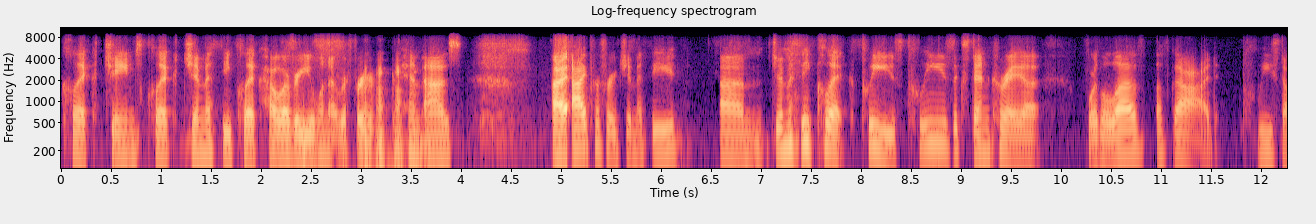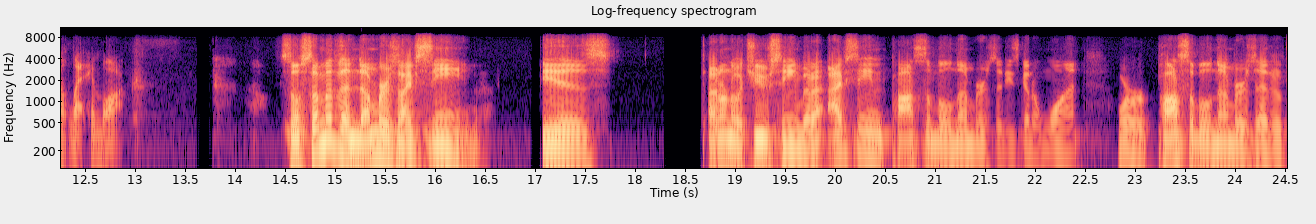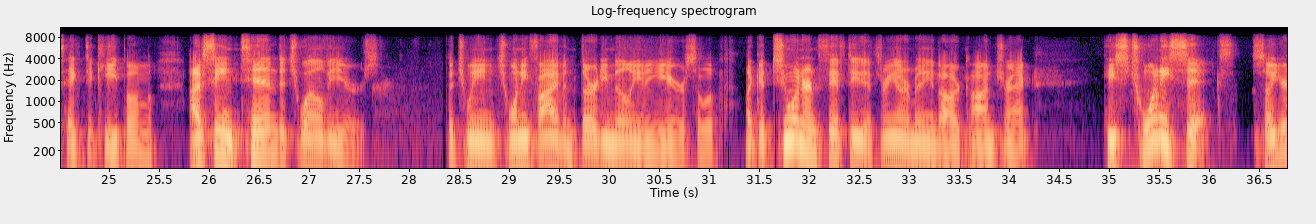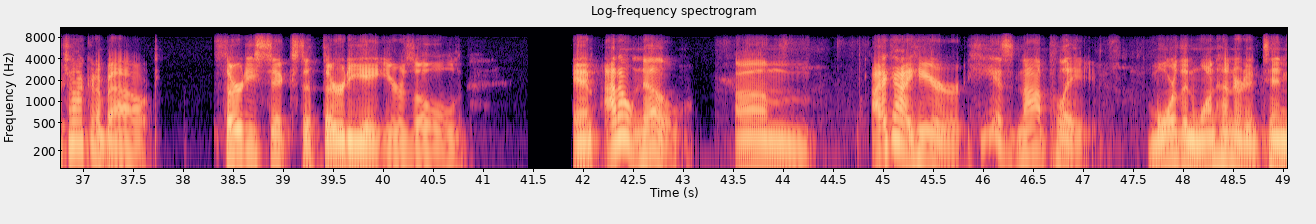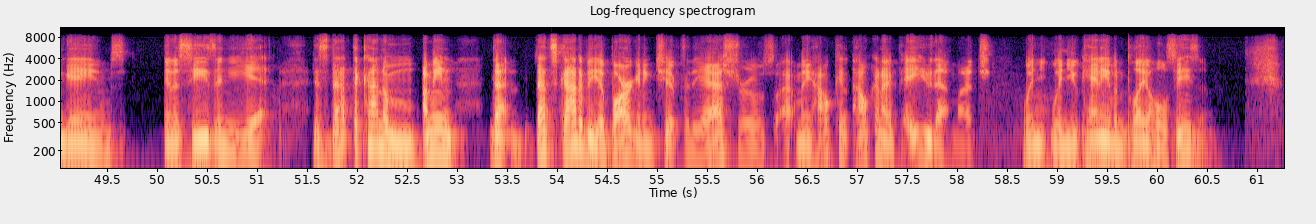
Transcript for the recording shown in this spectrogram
Click, James Click, Jimothy Click, however you want to refer to him as. I, I prefer Jimothy um, Jimothy Click, please, please extend Correa for the love of God. Please don't let him walk. So some of the numbers I've seen is I don't know what you've seen, but I, have seen possible numbers that he's going to want or possible numbers that it'll take to keep him. I've seen 10 to 12 years between 25 and 30 million a year. So like a 250 to 300 million dollar contract. He's 26. So you're talking about 36 to 38 years old. And I don't know. Um, I got here, he has not played more than 110 games in a season yet. Is that the kind of I mean that that's got to be a bargaining chip for the Astros. I mean, how can how can I pay you that much when when you can't even play a whole season?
